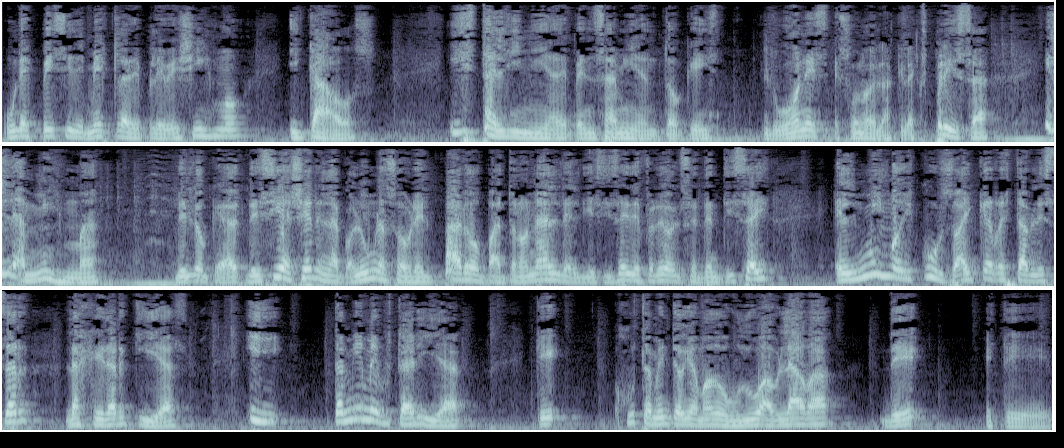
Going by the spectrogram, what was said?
una especie de mezcla de plebeyismo y caos. Y esta línea de pensamiento, que Lugones es uno de los que la expresa, es la misma de lo que decía ayer en la columna sobre el paro patronal del 16 de febrero del 76, el mismo discurso, hay que restablecer las jerarquías. Y también me gustaría que justamente hoy Amado Vudú hablaba de este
